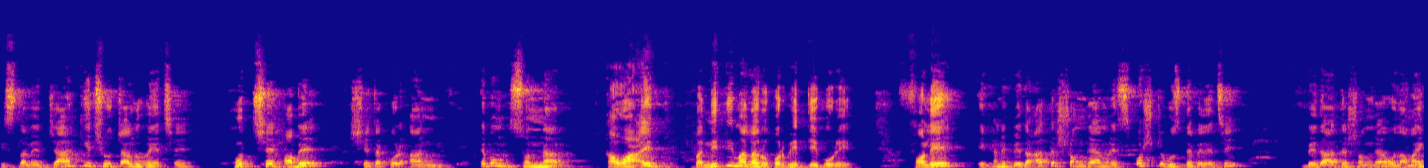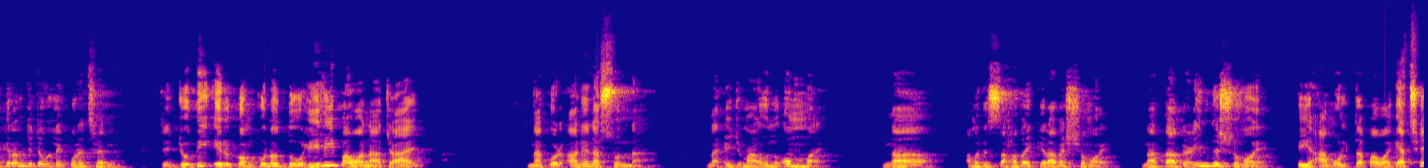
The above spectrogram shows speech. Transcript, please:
ইসলামে যা কিছু চালু হয়েছে, হচ্ছে, হবে, সেটা কোরআন এবং সন্ন্যার কাওয়ায়েদ বা নীতিমালার উপর ভিত্তি করে। ফলে এখানে বেদাতের সংজ্ঞায় আমরা স্পষ্ট বুঝতে পেরেছি। বেদাতের সংজ্ঞা ওলামাইকেরাম যেটা উল্লেখ করেছেন যে যদি এরকম কোনো দলিলই পাওয়া না যায়, না কোরআনে, না সুন্নায় না ইজমাউল উম্মায়, না আমাদের সাহাবাই কেরামের সময়, না তাবেইনদের সময় এই আমলটা পাওয়া গেছে।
